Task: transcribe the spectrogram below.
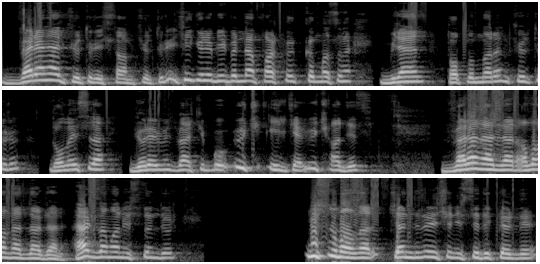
verenel kültürü İslam kültürü iki günü birbirinden farklı kılmasını bilen toplumların kültürü. Dolayısıyla görevimiz belki bu üç ilke, üç hadis veren eller alan ellerden her zaman üstündür. Müslümanlar kendileri için istediklerini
